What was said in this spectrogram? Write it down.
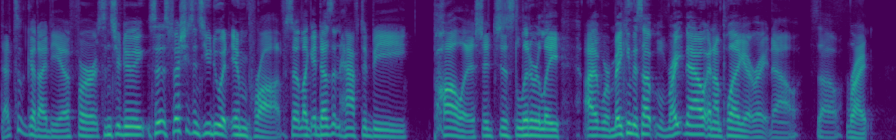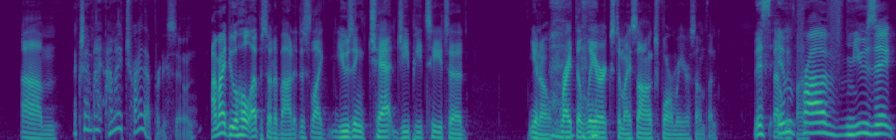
That's a good idea for since you're doing, so especially since you do it improv. So like it doesn't have to be polished. It's just literally, I we're making this up right now, and I'm playing it right now. So Right. Um. Actually, I might I might try that pretty soon. I might do a whole episode about it, just like using Chat GPT to, you know, write the lyrics to my songs for me or something. this That'll improv music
